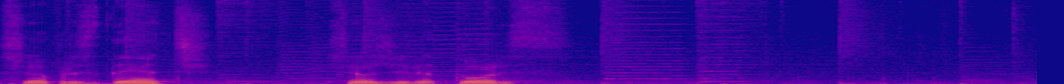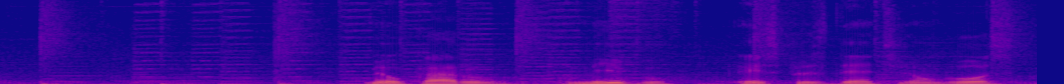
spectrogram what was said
Senhor presidente, seus diretores, meu caro amigo, ex-presidente João Bosco,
